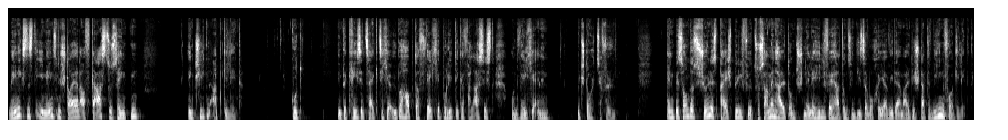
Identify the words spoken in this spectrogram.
wenigstens die immensen Steuern auf Gas zu senken, entschieden abgelehnt. Gut, in der Krise zeigt sich ja überhaupt, auf welche Politiker Verlass ist und welche einen mit Stolz erfüllen. Ein besonders schönes Beispiel für Zusammenhalt und schnelle Hilfe hat uns in dieser Woche ja wieder einmal die Stadt Wien vorgelebt.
